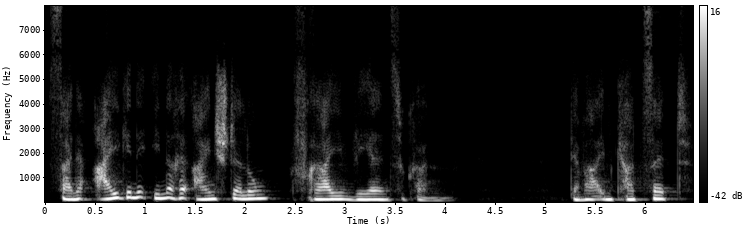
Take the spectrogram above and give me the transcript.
seine eigene innere Einstellung frei wählen zu können. Der war im KZ.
